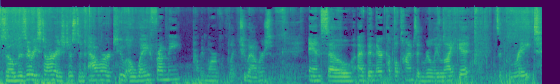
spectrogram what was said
so Missouri Star is just an hour or two away from me, probably more like two hours. And so I've been there a couple times and really like it. It's a great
